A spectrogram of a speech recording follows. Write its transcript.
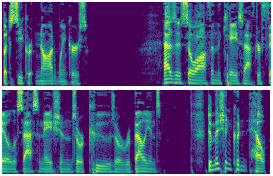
but secret nodwinkers. As is so often the case after failed assassinations or coups or rebellions, Domitian couldn't help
